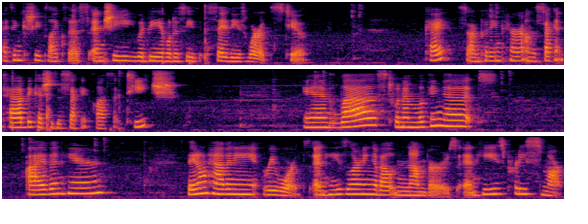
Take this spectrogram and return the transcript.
I think she'd like this. And she would be able to see say these words too. Okay, so I'm putting her on the second tab because she's the second class I teach. And last, when I'm looking at Ivan here, they don't have any rewards. And he's learning about numbers. And he's pretty smart.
